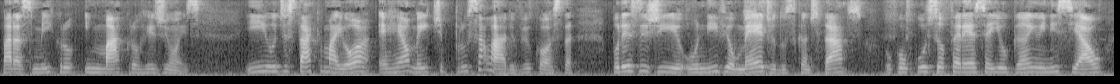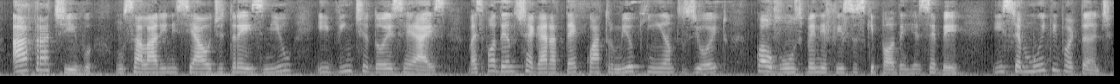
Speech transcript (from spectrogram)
para as micro e macro regiões. E o destaque maior é realmente para o salário, viu, Costa? Por exigir o nível médio dos candidatos, o concurso oferece aí o ganho inicial atrativo, um salário inicial de 3.022 reais, mas podendo chegar até R$ 4.508 com alguns benefícios que podem receber. Isso é muito importante.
